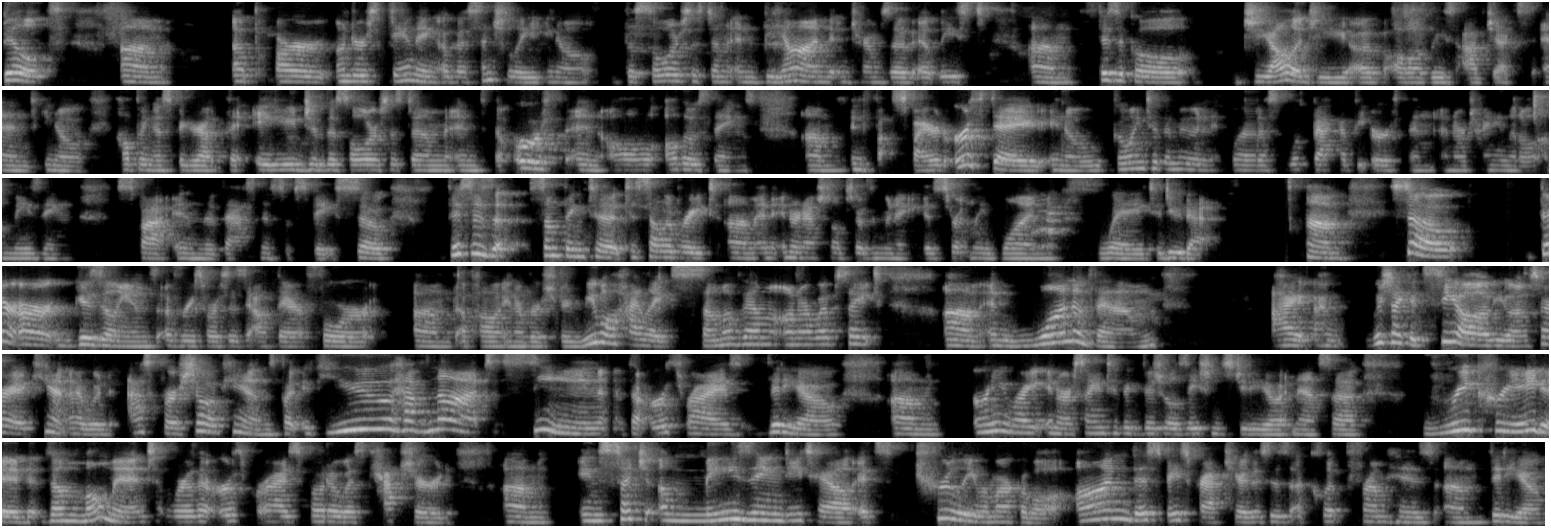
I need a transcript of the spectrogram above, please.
built um, up our understanding of essentially, you know, the solar system and beyond in terms of at least um, physical geology of all of these objects and you know helping us figure out the age of the solar system and the earth and all all those things. Um, inspired earth day you know going to the moon let us look back at the earth and, and our tiny little amazing spot in the vastness of space. So this is something to, to celebrate um, and international observe the moon is certainly one way to do that. Um, so there are gazillions of resources out there for um, the Apollo anniversary. We will highlight some of them on our website. Um, and one of them, I, I, wish I could see all of you. I'm sorry I can't. I would ask for a show of hands. But if you have not seen the Earthrise video, um, Ernie Wright in our scientific visualization studio at NASA recreated the moment where the Earthrise photo was captured um, in such amazing detail. It's truly remarkable. On this spacecraft here, this is a clip from his um, video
